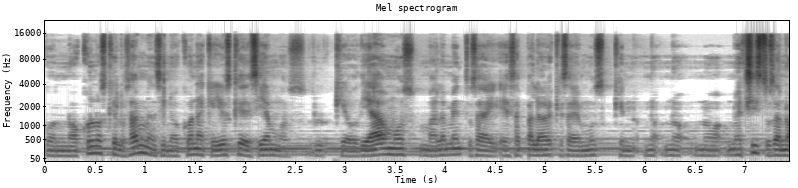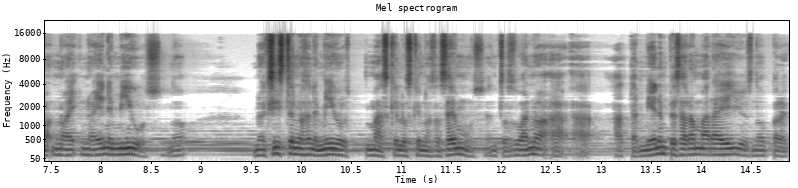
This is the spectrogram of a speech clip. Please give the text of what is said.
no con los que los aman, sino con aquellos que decíamos, que odiábamos malamente, o sea, esa palabra que sabemos que no, no, no, no, existe, o sea, no, no, hay, no hay enemigos, ¿no? No existen los enemigos más que los que nos hacemos. Entonces, bueno, a, también empezar a amar a ellos, ¿no? Para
